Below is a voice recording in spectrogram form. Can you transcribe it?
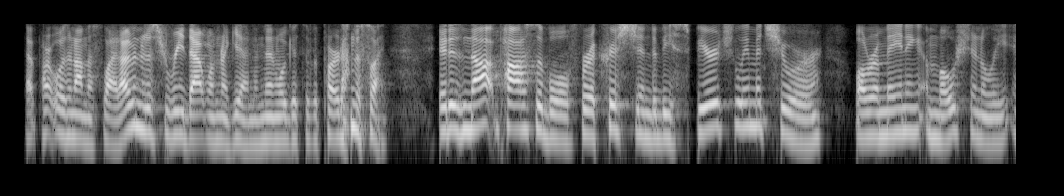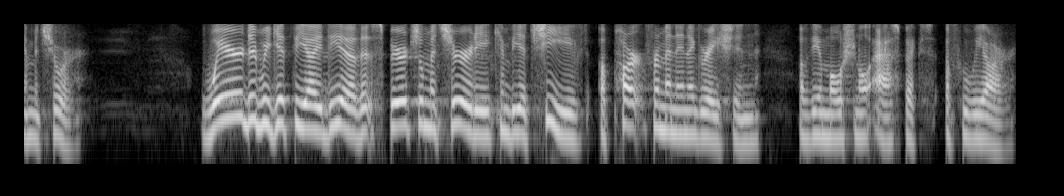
That part wasn't on the slide. I'm going to just read that one again, and then we'll get to the part on the slide. It is not possible for a Christian to be spiritually mature while remaining emotionally immature. Where did we get the idea that spiritual maturity can be achieved apart from an integration of the emotional aspects of who we are?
